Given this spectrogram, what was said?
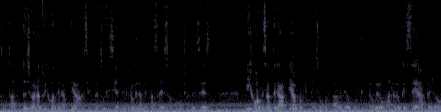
Total. Entonces llevar a tu hijo a terapia a veces no es suficiente. Creo que también pasa eso, que muchas veces mi hijo va a empezar terapia porque está insoportable o porque lo veo mal o lo que sea, pero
